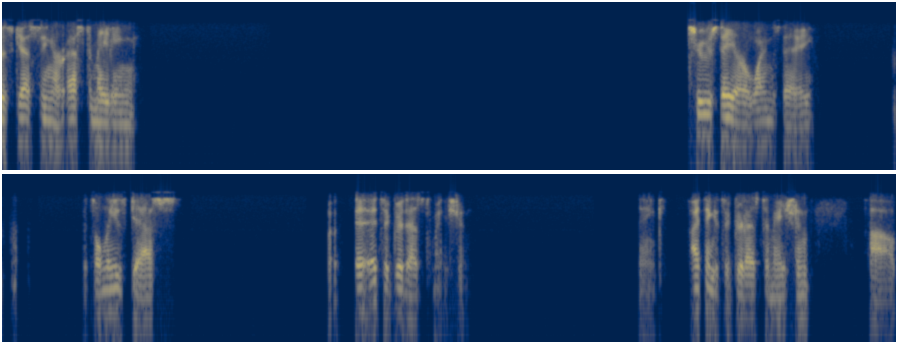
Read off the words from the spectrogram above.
is guessing or estimating Tuesday or Wednesday. It's only his guess, but it's a good estimation. I think. I think it's a good estimation. Uh,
